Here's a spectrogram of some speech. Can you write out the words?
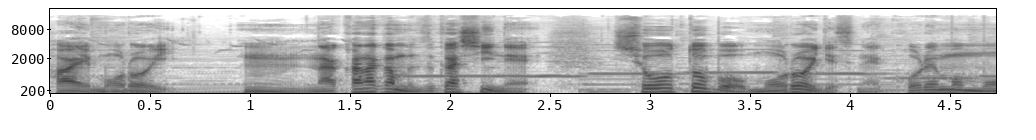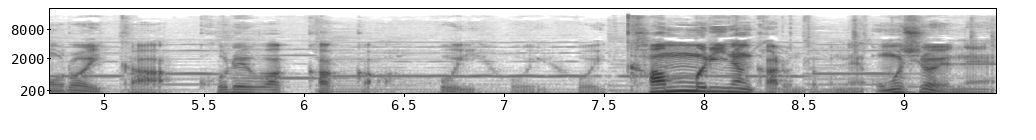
はい、脆い。うん、なかなか難しいね。ショート棒、脆いですね。これも脆いか。これはかか。ほいほいほい。冠なんかあるんだもんね。面白いよね。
